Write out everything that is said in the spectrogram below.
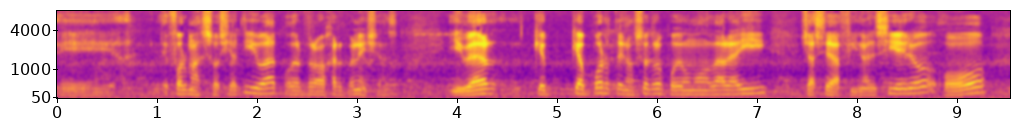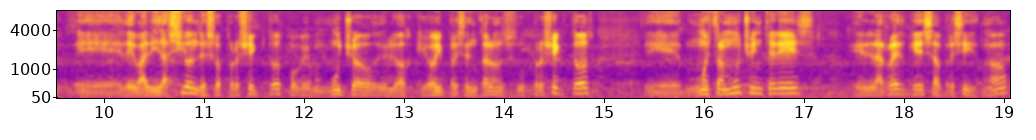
de forma asociativa poder trabajar con ellas y ver qué, aporte nosotros podemos dar ahí, ya sea financiero o eh, de validación de esos proyectos, porque muchos de los que hoy presentaron sus proyectos eh, muestran mucho interés en la red que es APRESID, ¿no?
